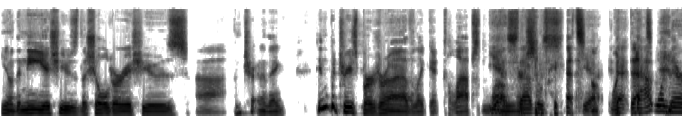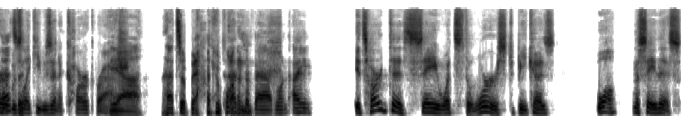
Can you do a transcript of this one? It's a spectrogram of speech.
you know, the knee issues, the shoulder issues. Uh, I'm trying to think. Didn't Patrice Bergeron have like a collapsed lung Yes, that was yeah. That, that one there, it was a- like he was in a car crash. yeah, that's a bad one. That's a bad one. I it's hard to say what's the worst because well, I'm gonna say this.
